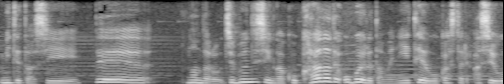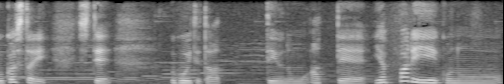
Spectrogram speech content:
見てたしでなんだろう自分自身がこう体で覚えるために手を動かしたり足を動かしたりして動いてたっていうのもあってやっぱりこの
